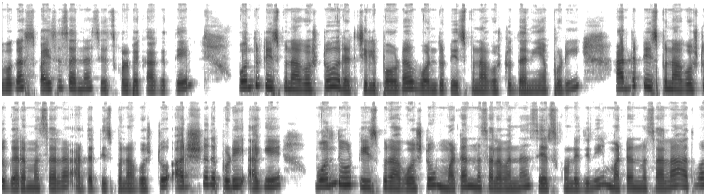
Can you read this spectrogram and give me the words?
ಇವಾಗ ಸ್ಪೈಸಸ್ ಅನ್ನ ಸೇರಿಸ್ಕೊಳ್ಬೇಕಾಗುತ್ತೆ. ಒಂದು ಟೀ ಸ್ಪೂನ್ ಆಗೋಷ್ಟು ರೆಡ್ ಚಿಲ್ಲಿ ಪೌಡರ್, ಒಂದು ಟೀ ಸ್ಪೂನ್ ಆಗೋಷ್ಟು ಧನಿಯಾ ಪುಡಿ, ಅರ್ಧ ಟೀ ಸ್ಪೂನ್ ಆಗೋಷ್ಟು ಗರಂ ಮಸಾಲ, ಅರ್ಧ ಟೀ ಸ್ಪೂನ್ ಆಗೋಷ್ಟು ಅರಿಶಿನದ ಪುಡಿ ಹಾಗೆ 1 ಟೀ ಸ್ಪೂನ್ ಆಗುವಷ್ಟು ಮಟನ್ ಮಸಾಲವನ್ನು ಸೇರಿಸ್ಕೊಂಡಿದ್ದೀನಿ. ಮಟನ್ ಮಸಾಲ ಅಥವಾ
